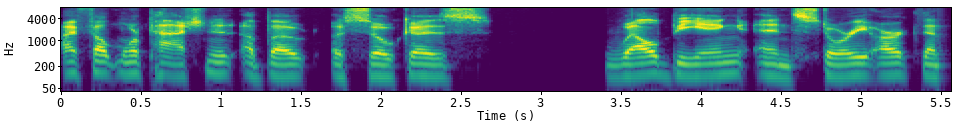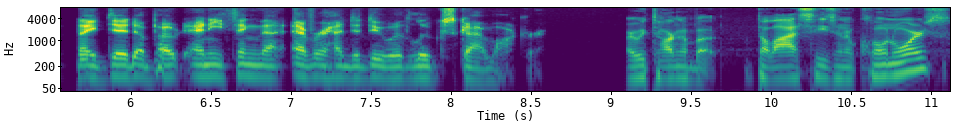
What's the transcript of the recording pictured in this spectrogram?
I felt more passionate about Ahsoka's well-being and story arc than I did about anything that ever had to do with Luke Skywalker. are we talking about the last season of Clone Wars?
